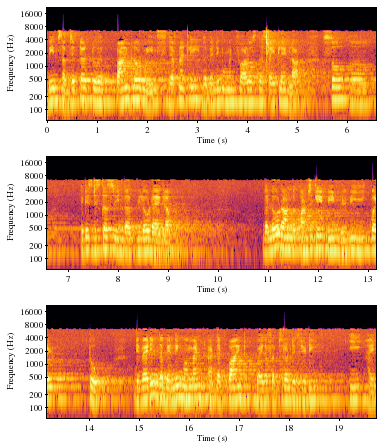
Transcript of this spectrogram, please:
beam subjected to a point load means definitely the bending moment follows the straight line law. So uh, it is discussed in the below diagram. The load on the conjugate beam will be equal to dividing the bending moment at that point by the flexural rigidity EI.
